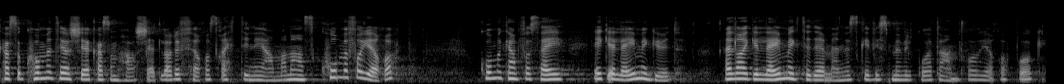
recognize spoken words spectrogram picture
hva som kommer til å skje, hva som har skjedd, la det føre oss rett inn i armene hans, hvor vi får gjøre opp. Hvor vi kan få si 'Jeg er lei meg, Gud', eller 'Jeg er lei meg til det mennesket', hvis vi vil gå til andre og gjøre opp òg.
